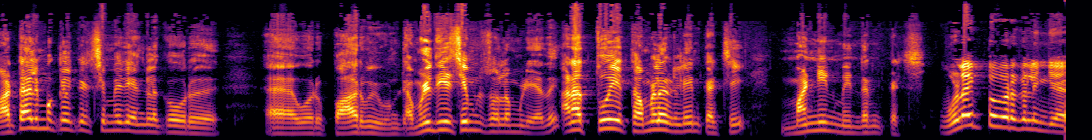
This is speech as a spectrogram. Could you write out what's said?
பாட்டாளி மக்கள் கட்சி மீது எங்களுக்கு ஒரு ஒரு பார்வை உண்டு. தமிழ் தேசியம்னு சொல்ல முடியாது. ஆனால் தூய தமிழர்களின் கட்சி மண்ணின் மைந்தன் கட்சி. உழைப்பவர்கள் இங்கே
